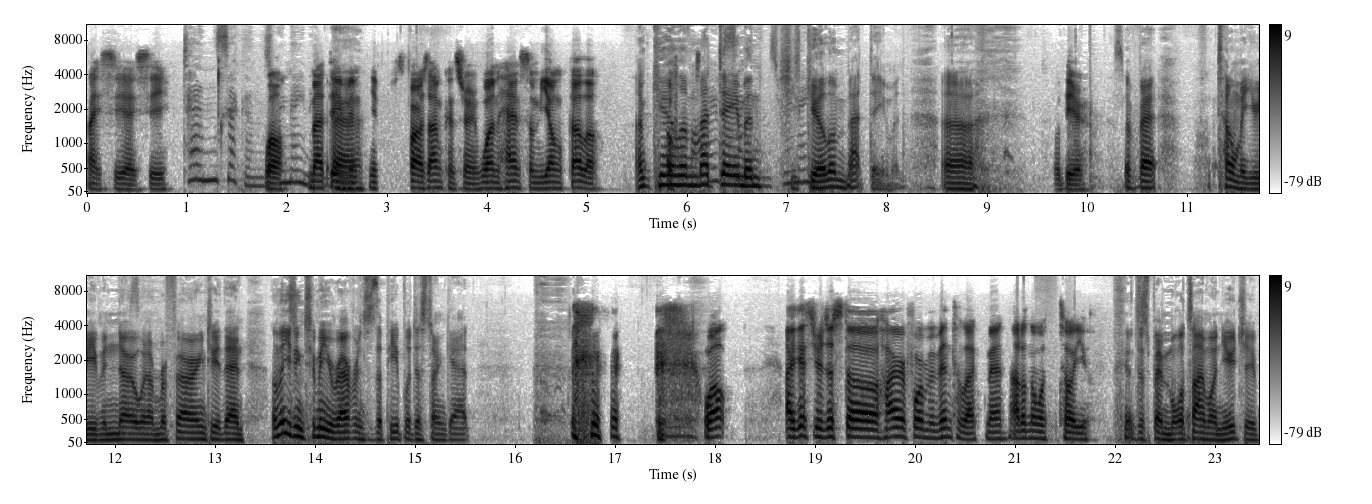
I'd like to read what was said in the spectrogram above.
I see, I see. Ten seconds Well, remaining. Matt Damon, Uh, you know, as far as I'm concerned, one handsome young fellow. I'm killing Matt Damon. She's killing Matt Damon. Uh, Oh dear. so bet. Tell me you even know what I'm referring to. Then I'm using too many references that people just don't get. Well, I guess you're just a higher form of intellect, man. I don't know what to tell you. to spend more time on YouTube.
